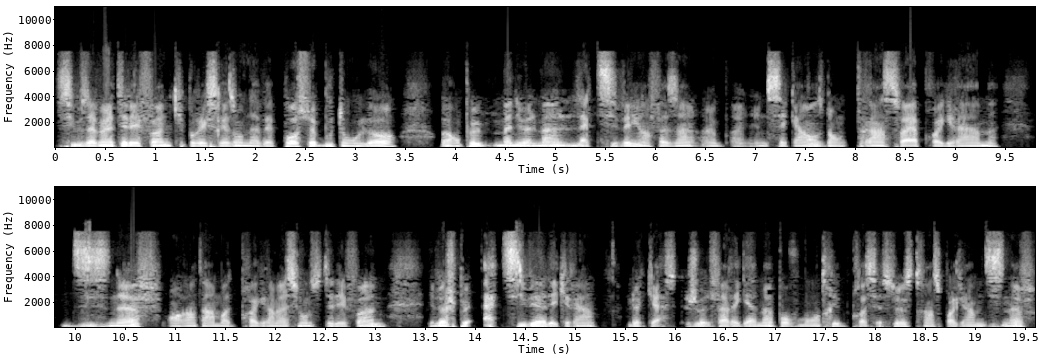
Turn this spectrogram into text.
Si vous avez un téléphone qui, pour X raison, n'avait pas ce bouton-là, ben, on peut manuellement l'activer en faisant une séquence, donc transfert programme 19, on rentre en mode programmation du téléphone, et là, je peux activer à l'écran le casque. Je vais le faire également pour vous montrer le processus, transprogramme 19.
